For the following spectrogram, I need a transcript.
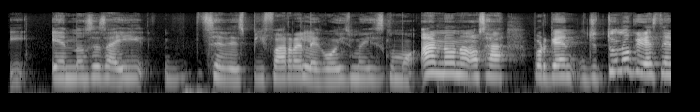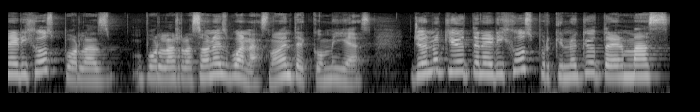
Y entonces ahí se despifarra el egoísmo y es como, ah, no, no, o sea, porque tú no querías tener hijos por las, por las razones buenas, ¿no? Entre comillas. Yo no quiero tener hijos porque no quiero traer más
